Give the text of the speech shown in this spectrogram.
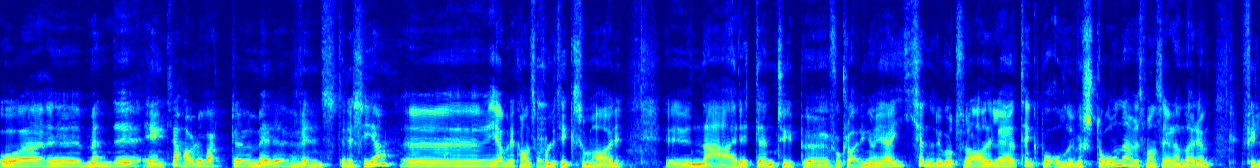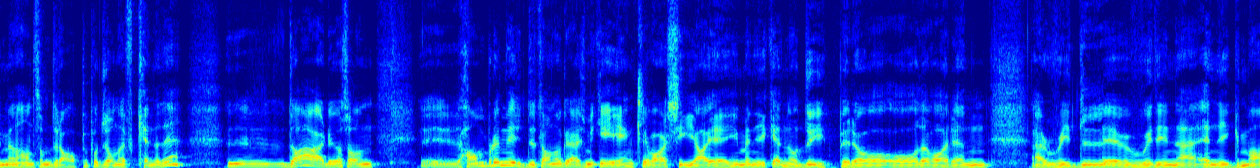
Og, eh, men det, egentlig har det vært eh, mer venstresida i amerikansk politikk som har næret den type forklaringer. Jeg kjenner det godt fra eller Jeg tenker på Oliver Stone, hvis man ser den der filmen han som drapet på John F. Kennedy. Da er det jo sånn Han ble myrdet av noe greier som ikke egentlig var CIA, men gikk enda dypere, og, og det var en a riddle within a enigma,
